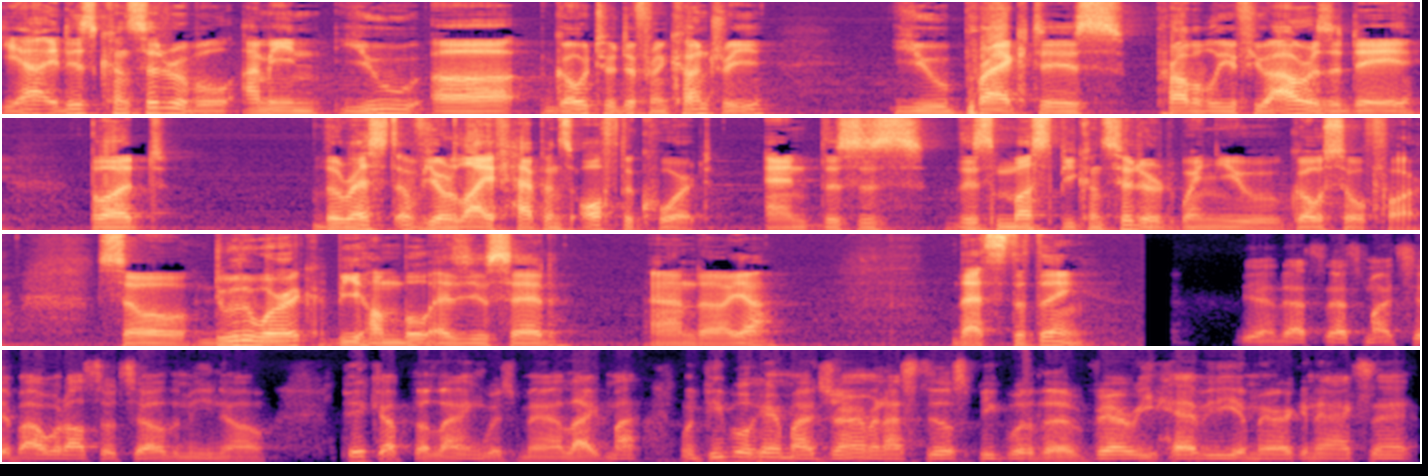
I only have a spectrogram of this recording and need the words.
Yeah, it is considerable. I mean, you uh, go to a different country, you practice probably a few hours a day, but the rest of your life happens off the court, and this is this must be considered when you go so far. So do the work, be humble, as you said, and uh, yeah, that's the thing. Yeah, that's that's my tip. I would also tell them, you know, pick up the language, man. Like my when people hear my German, I still speak with a very heavy American accent,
